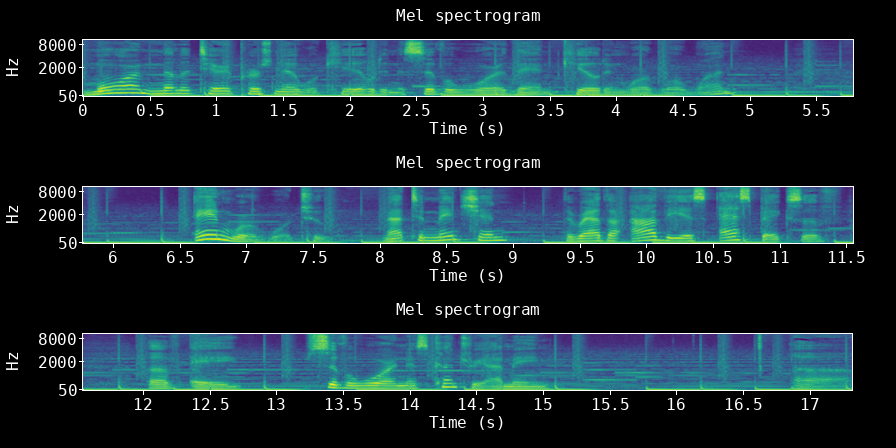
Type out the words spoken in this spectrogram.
More military personnel were killed in the Civil War than killed in World War I and World War II, not to mention the rather obvious aspects of, of a civil war in this country. I mean, uh,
